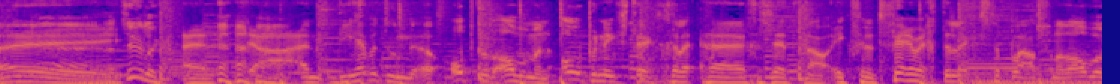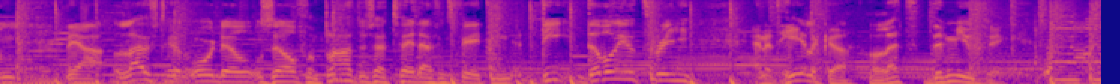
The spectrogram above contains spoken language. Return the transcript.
Hey. natuurlijk. En, ja, en die hebben toen eh, op dat album een openingstrack eh, gezet. Nou, ik vind het verreweg de lekkerste plaat van het album. Nou ja, luister en oordeel zelf. Een plaat dus uit 2014, DW3. En het heerlijke Let the Music.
